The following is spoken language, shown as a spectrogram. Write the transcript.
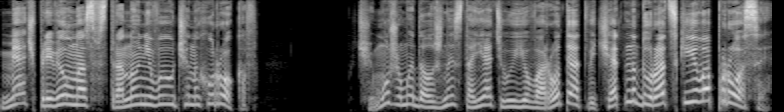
Мяч привел нас в страну невыученных уроков. Почему же мы должны стоять у ее ворот и отвечать на дурацкие вопросы?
